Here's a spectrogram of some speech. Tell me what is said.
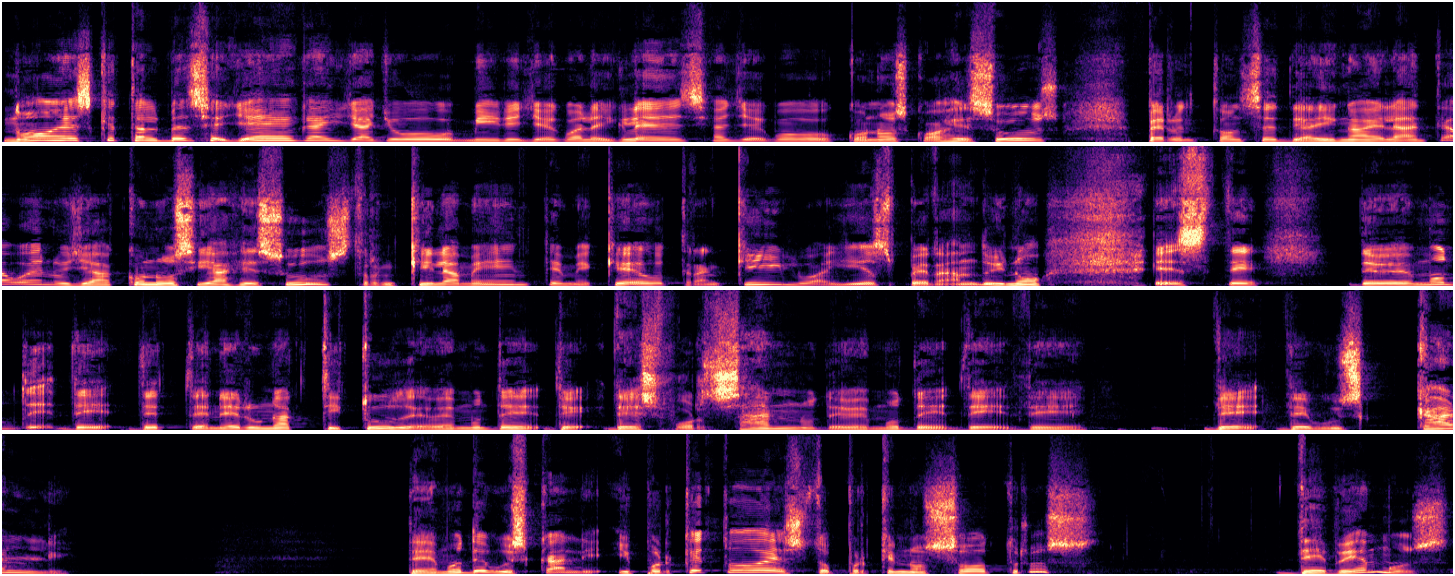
No es que tal vez se llega y ya yo, mire, llego a la iglesia, llego, conozco a Jesús, pero entonces de ahí en adelante, ah, bueno, ya conocí a Jesús tranquilamente, me quedo tranquilo ahí esperando y no, este, debemos de, tener una actitud, debemos de, esforzarnos, debemos de, buscarle. Debemos de buscarle. ¿Y por qué todo esto? Porque nosotros debemos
